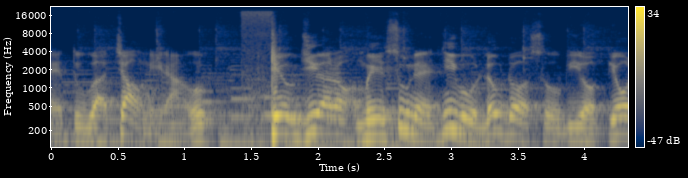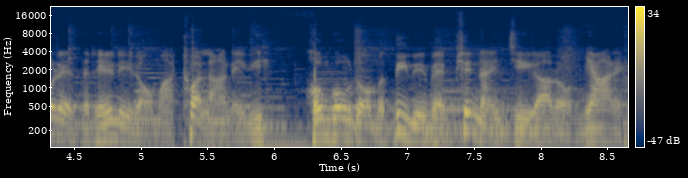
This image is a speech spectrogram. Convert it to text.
လည်းသူကကြောက်နေတာဟုတ်တရုတ်ကြီးကတော့အမေစုနဲ့ညှိဖို့လှုပ်တော့ဆိုပြီးတော့ပြောတဲ့သတင်းတွေတော့မှထွက်လာနေပြီဟုံဖုံတော့မသိပေမဲ့ဖြစ်နိုင်ခြေကတော့များတယ်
